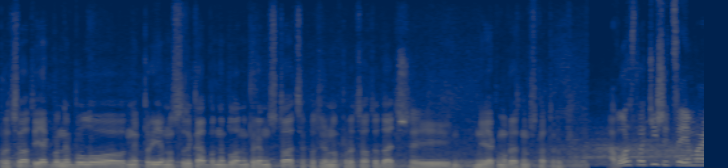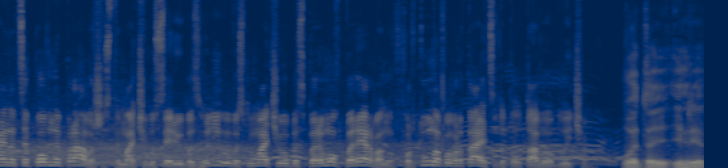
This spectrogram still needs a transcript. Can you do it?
працювати. Як би не було неприємно, яка б не була неприємна ситуація, потрібно працювати далі і ні в якому разі не пускати руки. А Ворскла тішиться і має на це повне право. Шестиматчеву серію без голів і восьмиматчеву без перемог перервано. Фортуна повертається до Полтави обличчям. В этой игре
